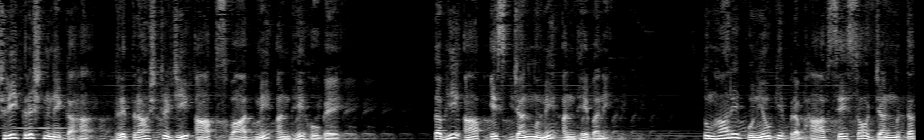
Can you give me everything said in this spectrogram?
श्री कृष्ण ने कहा, धृतराष्ट्र जी, आप स्वाद में अंधे हो गए। तभी आप इस जन्म में अंधे बने। तुम्हारे पुण्यों के प्रभाव से सौ जन्म तक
